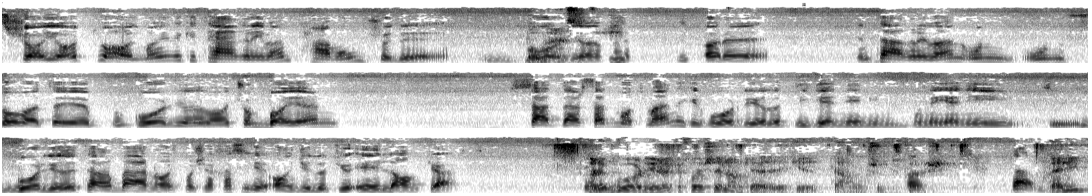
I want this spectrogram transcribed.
شایعات تو آلمان اینه که تقریبا تموم شده. آره. این تقریبا اون اون صحبت های گوردیولا چون بایرن صد درصد مطمئنه که گوردیولا دیگه نمیمونه. یعنی گوردیولا تا برنامه‌اش مشخصه که آنجلوتی رو اعلام کرد. آره گواردیولا که خودش اعلام کرده که تموم شد کارش. ولی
